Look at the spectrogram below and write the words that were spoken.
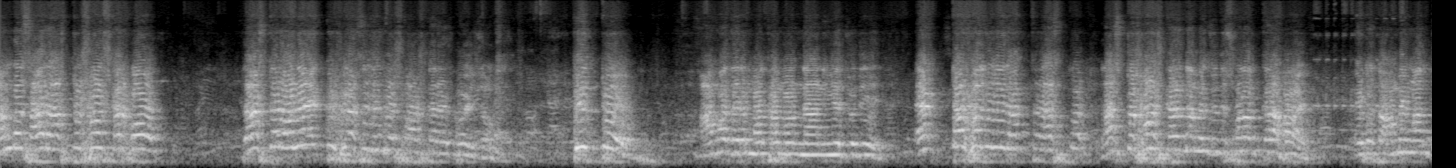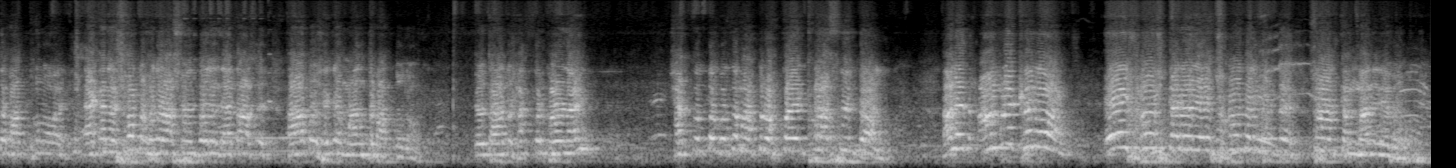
আমরা স্যার রাষ্ট্র সংস্কার হোক রাষ্ট্রের অনেক বিষয় আছে যেগুলো সংস্কারের প্রয়োজন। কিন্তু আমাদের মতামত না নিয়ে যদি একটা যদি রাষ্ট্র রাষ্ট্র- সংস্কারের নামে যদি সনদ করা হয়, এটা তো আমি মানতে বাধ্য নয়। এখানে শত শত রাষ্ট্রীয় দলের নেতা আছে, তারা তো সেটা মানতে বাধ্য নয়। কেউ তারা তো স্বাক্ষর করে নাই? স্বাক্ষর তো করতে মাত্র কয়েকটা রাজনৈতিক দল। তাহলে আমরা কেন এই সংস্কারের এই সনদের মধ্যে সংস্কার মানে নেব?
